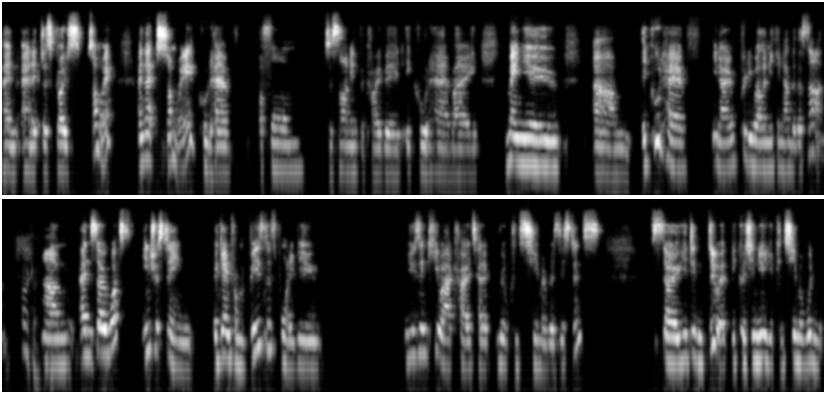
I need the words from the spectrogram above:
and, and it just goes somewhere. And that somewhere could have a form to sign in for COVID. It could have a menu. Um, it could have, you know, pretty well anything under the sun. Okay. Um, and so, what's interesting, again, from a business point of view, using QR codes had a real consumer resistance. So, you didn't do it because you knew your consumer wouldn't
